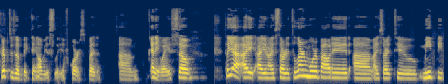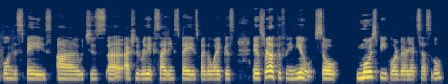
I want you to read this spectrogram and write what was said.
Crypto is a big thing, obviously, of course. But um, anyway, so so yeah, I, I you know I started to learn more about it. Um, I started to meet people in this space, uh, which is uh, actually a really exciting space, by the way, because it's relatively new. So most people are very accessible,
